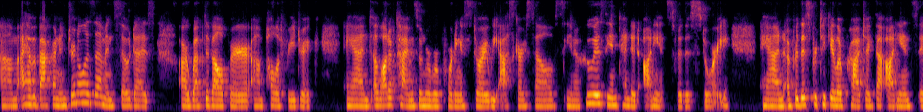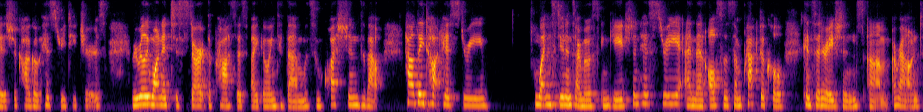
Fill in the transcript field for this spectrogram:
Um, I have a background in journalism, and so does our web developer, um, Paula Friedrich. And a lot of times when we're reporting a story, we ask ourselves, you know, who is the intended audience for this story? And uh, for this particular project, that audience is Chicago history teachers. We really wanted to start the process by going to them with some questions about how they taught history, when students are most engaged in history, and then also some practical considerations um, around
